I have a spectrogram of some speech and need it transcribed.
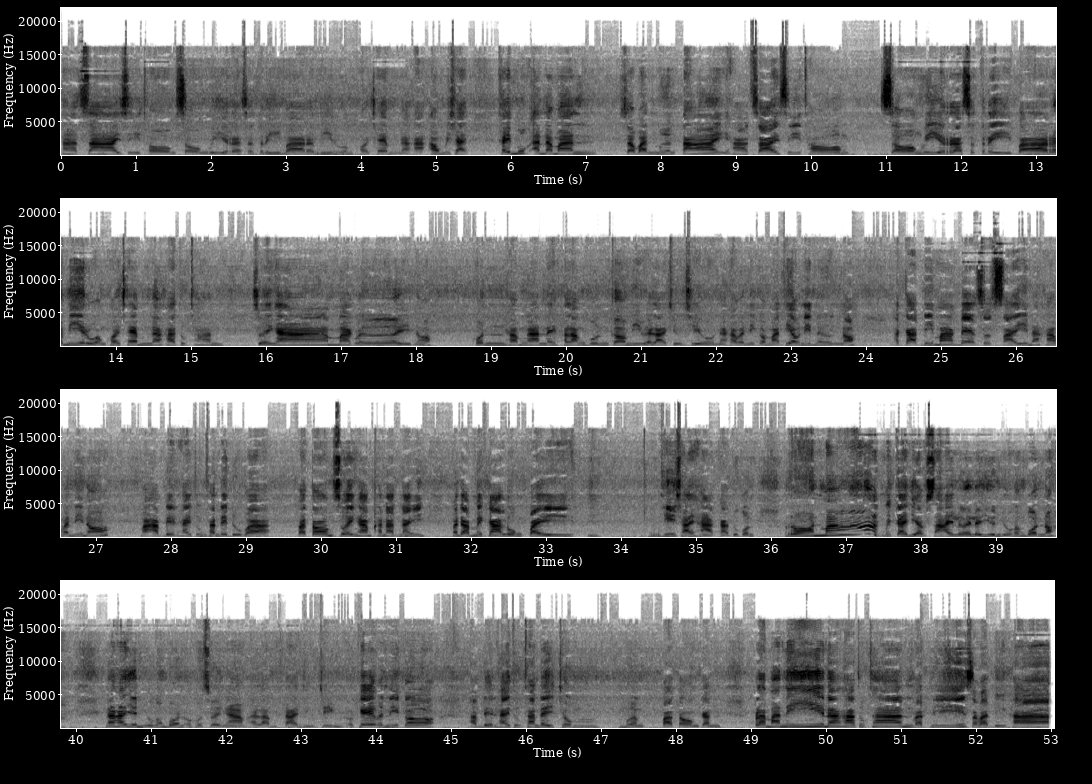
หาดทรายสีทองซองวีรสตรีบารมีหลวงพ่อแช่มนะคะ เอ้าไม่ใช่ ไข่มุกอันดามัน สวรรค์เมืองใต้ หาดทรายสีทองสองวีรสตรี บารมีหลวงพ่อแช่มนะคะ ทุกท่านสวยงามมากเลยเนาะ คนทำงานในพลังบุญก็มีเวลาชิวๆนะคะ วันนี้ก็มาเที่ยวนิดนึงเนาะอากาศดีมากแดดสดใสนะคะ วันนี้เนาะมาอัปเดตให้ทุกท่านได้ดูว่าปลาตองสวยงามขนาดไหนมาดามไม่กล้าลงไปที่ชายหาดค่ะทุกคนร้อนมากไม่กล้าเหยียบทรายเลยเลยยืนอยู่ข้างบนเนาะนะคะยืนอยู่ข้างบนโอ้โหสวยงามอลัมตาจริง ๆ โอเค วันนี้ก็ อัปเดตให้ทุกท่านได้ชมเมืองป่าตองกัน ประมาณนี้นะคะทุกท่านวันนี้สวัสดีค่ะ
